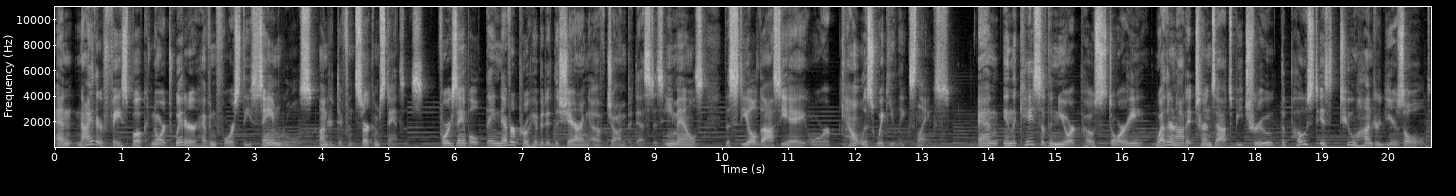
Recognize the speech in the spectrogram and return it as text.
And neither Facebook nor Twitter have enforced these same rules under different circumstances. For example, they never prohibited the sharing of John Podesta's emails, the Steele dossier, or countless WikiLeaks links. And in the case of the New York Post story, whether or not it turns out to be true, the Post is 200 years old,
